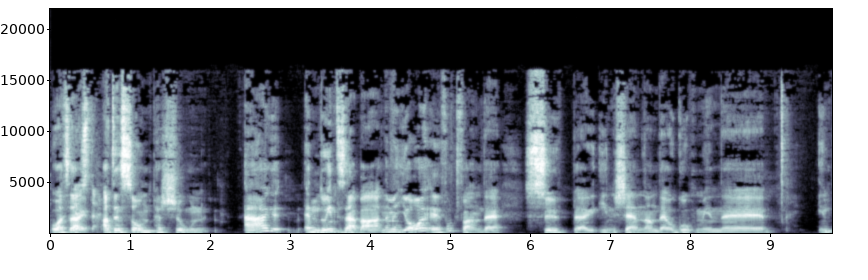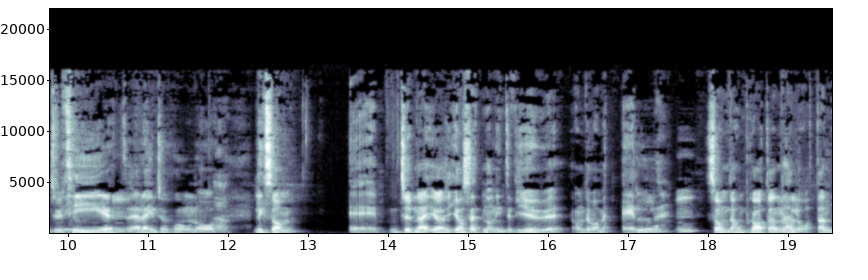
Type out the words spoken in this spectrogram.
Och att, så här, att en sån person är ändå inte så här bara, nej men jag är fortfarande superinkännande och går på min eh, intuitet eller intuition och Ja. liksom Eh, typ när jag, jag har sett någon intervju, om det var med Elle, som där hon pratade om den här låten.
